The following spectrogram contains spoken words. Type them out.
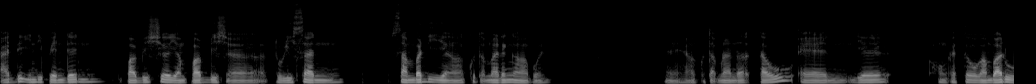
ada independent publisher yang publish uh, tulisan somebody yang aku tak pernah dengar pun. Eh, aku tak pernah tahu and dia orang kata orang baru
